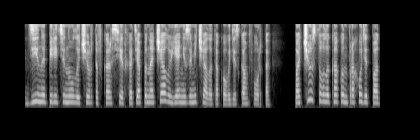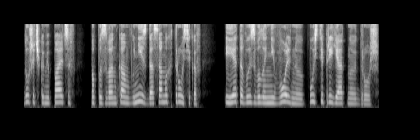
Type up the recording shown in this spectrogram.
Дина перетянула чертов корсет, хотя поначалу я не замечала такого дискомфорта. Почувствовала, как он проходит подушечками пальцев по позвонкам вниз до самых трусиков, и это вызвало невольную, пусть и приятную дрожь.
